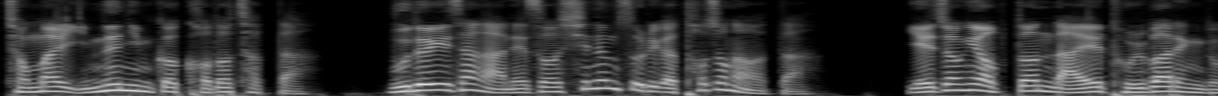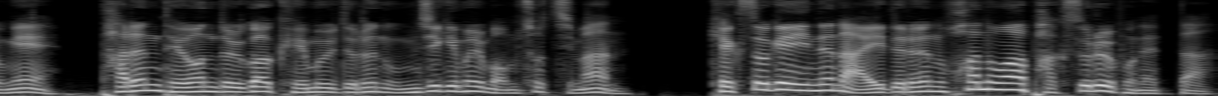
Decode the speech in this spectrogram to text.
정말 있는 힘껏 걷어찼다. 무대 의상 안에서 신음소리가 터져나왔다. 예정에 없던 나의 돌발 행동에 다른 대원들과 괴물들은 움직임을 멈췄지만 객석에 있는 아이들은 환호와 박수를 보냈다.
